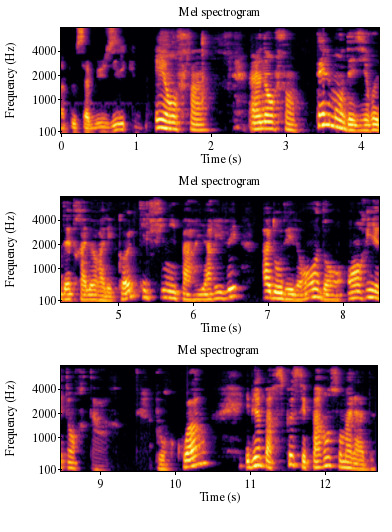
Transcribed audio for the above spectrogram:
un peu sa musique. Et enfin, un enfant tellement désireux d'être à l'heure à l'école qu'il finit par y arriver à dos d'élan dans Henri est en retard. Pourquoi? Eh bien parce que ses parents sont malades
